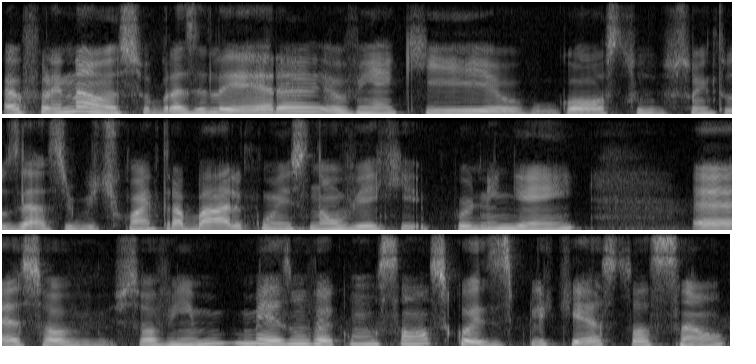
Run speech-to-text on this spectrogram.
Aí eu falei: não, eu sou brasileira, eu vim aqui, eu gosto, sou entusiasta de Bitcoin, trabalho com isso, não vim aqui por ninguém. É, só, só vim mesmo ver como são as coisas. Expliquei a situação.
